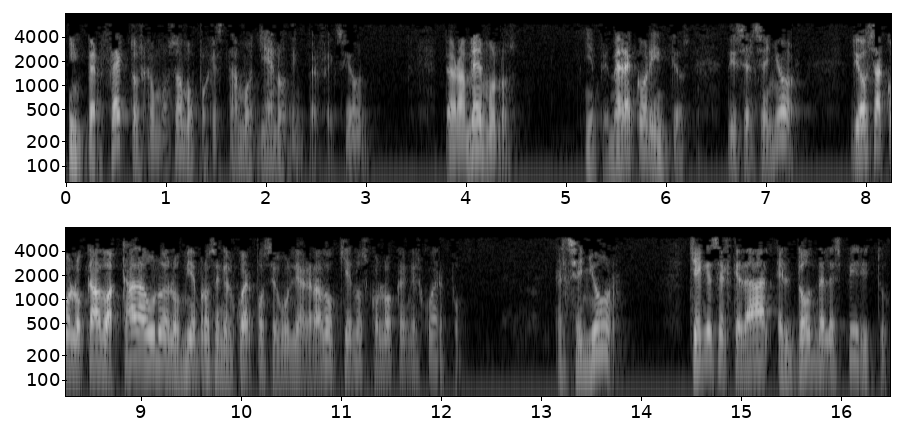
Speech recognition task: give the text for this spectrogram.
Imperfectos como somos, porque estamos llenos de imperfección. Pero amémonos. Y en 1 Corintios dice el Señor, Dios ha colocado a cada uno de los miembros en el cuerpo según le agradó. ¿Quién los coloca en el cuerpo? El Señor. ¿Quién es el que da el don del Espíritu?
